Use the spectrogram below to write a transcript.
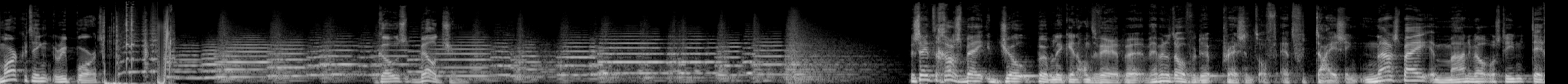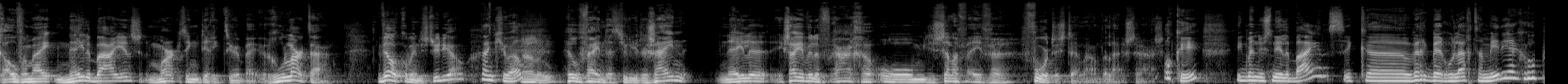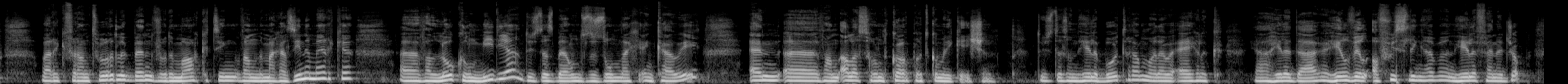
Marketing Report Goes Belgium. We zijn te gast bij Joe Public in Antwerpen. We hebben het over de Present of Advertising. Naast mij Manuel Ostien, tegenover mij Nele Baaiens, marketingdirecteur bij Roularta. Welkom in de studio. Dankjewel. Hallo. Heel fijn dat jullie er zijn. Nele, ik zou je willen vragen om jezelf even voor te stellen aan de luisteraars. Oké, ik ben dus Nele Baaiens. Ik uh, werk bij Roularta Media Groep, waar ik verantwoordelijk ben voor de marketing van de magazinemerken, uh, van local media, dus dat is bij ons de zondag NKW, en uh, van alles rond corporate communication. Dus dat is een hele boterham waar we eigenlijk ja, hele dagen heel veel afwisseling hebben, een hele fijne job.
